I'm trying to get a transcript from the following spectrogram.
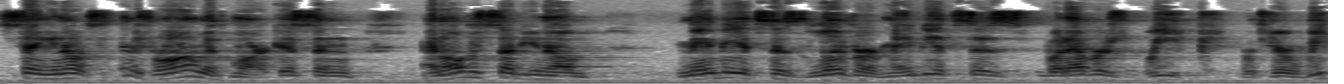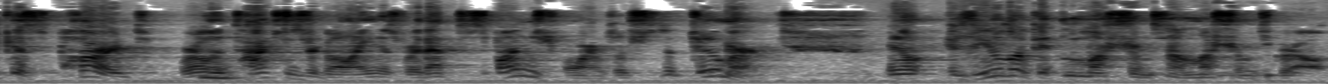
saying, you know, something's wrong with Marcus, and and all of a sudden, you know, maybe it's his liver, maybe it's his whatever's weak. With your weakest part, where all the toxins are going, is where that sponge forms, which is the tumor. You know, if you look at mushrooms, how mushrooms grow,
